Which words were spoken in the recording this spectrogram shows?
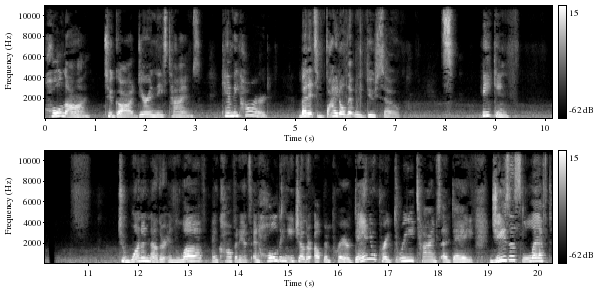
Hold on to God during these times can be hard, but it's vital that we do so. Speaking to one another in love and confidence and holding each other up in prayer. Daniel prayed three times a day. Jesus left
